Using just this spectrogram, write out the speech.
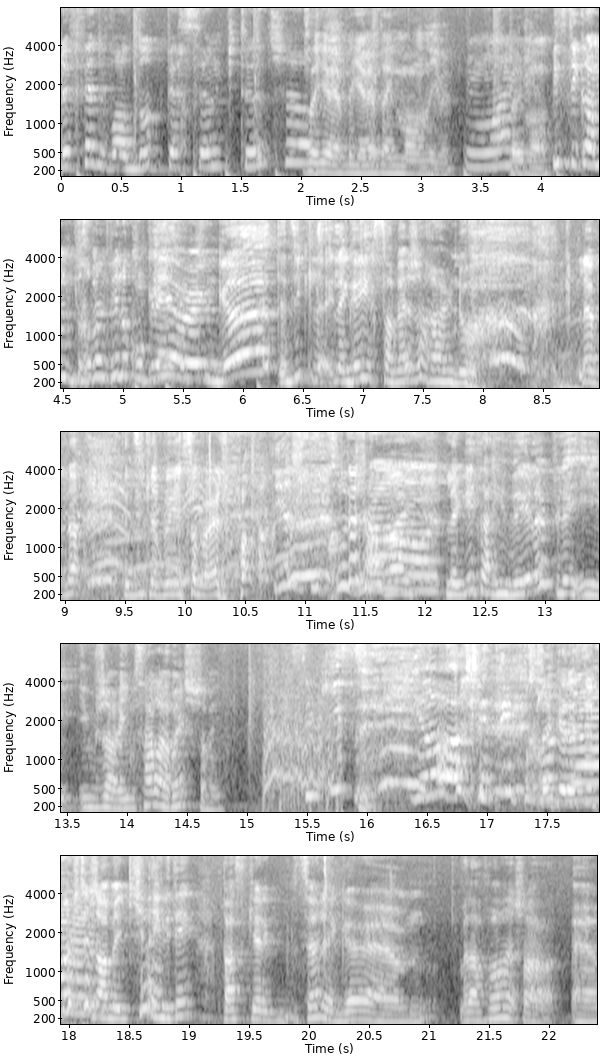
le fait de voir d'autres personnes pis tout, genre. Il y avait, il y avait plein de monde, il y avait plein Ouais. de monde. Pis c'était comme Drummondville au complet. Il y avait un gars, t'as dit que le, le gars il ressemblait genre à un noir. le blanc, t'as dit que le gars il ressemblait à un noir. Yo, j'étais trop mec, le gars est arrivé là, puis là il, il, genre, il me serre la main, je suis genre, c'est qui c'est? Yo, j'étais Je trop le connaissais pas, j'étais genre, mais qui l'a invité? Parce que, ça, le gars, euh, dans le fond, genre, euh,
